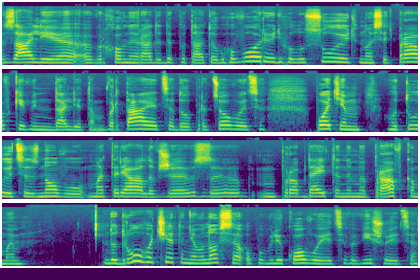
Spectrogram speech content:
залі Верховної Ради депутати обговорюють, голосують, вносять правки. Він далі там вертається, доопрацьовується. Потім готуються знову матеріали вже з проапдейтеними правками. До другого читання воно все опубліковується, вивішується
